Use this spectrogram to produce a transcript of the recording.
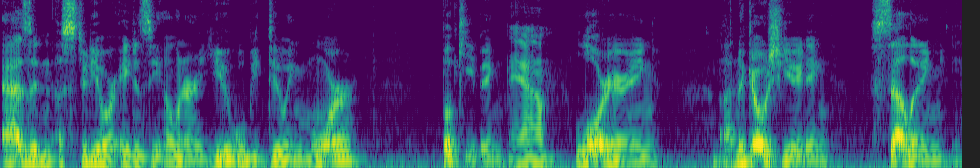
as an, a studio or agency owner, you will be doing more bookkeeping, yeah. lawyering, uh, negotiating, selling Yeah.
